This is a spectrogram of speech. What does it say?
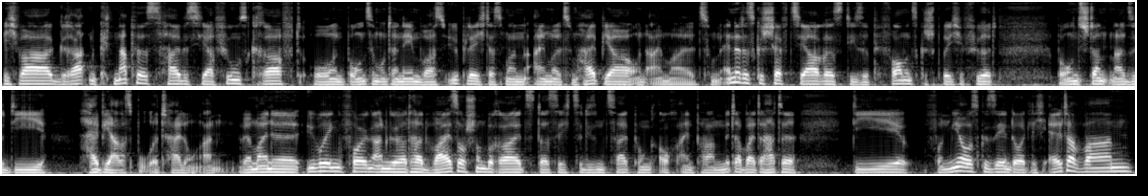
Ich war gerade ein knappes halbes Jahr Führungskraft und bei uns im Unternehmen war es üblich, dass man einmal zum Halbjahr und einmal zum Ende des Geschäftsjahres diese Performance-Gespräche führt. Bei uns standen also die Halbjahresbeurteilungen an. Wer meine übrigen Folgen angehört hat, weiß auch schon bereits, dass ich zu diesem Zeitpunkt auch ein paar Mitarbeiter hatte, die von mir aus gesehen deutlich älter waren.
